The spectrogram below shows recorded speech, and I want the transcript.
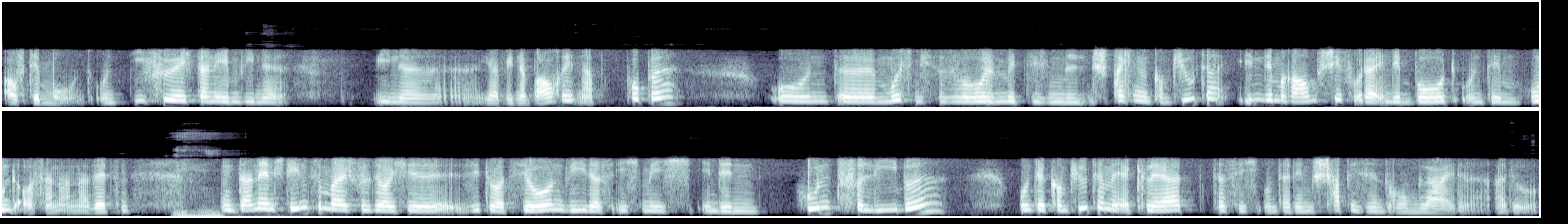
auf dem Mond. Und die führe ich dann eben wie eine, wie eine, ja, wie eine Bauchrednerpuppe und äh, muss mich sowohl mit diesem sprechenden Computer in dem Raumschiff oder in dem Boot und dem Hund auseinandersetzen. Und dann entstehen zum Beispiel solche Situationen, wie dass ich mich in den Hund verliebe und der Computer mir erklärt, dass ich unter dem Schappi-Syndrom leide. Also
